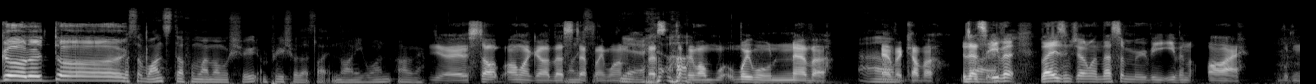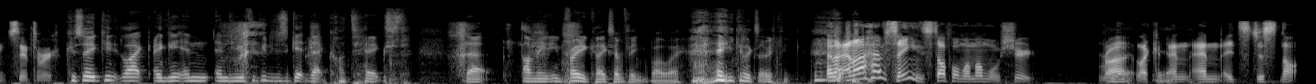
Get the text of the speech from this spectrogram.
gonna die. What's the one stop on my mom will shoot? I'm pretty sure that's like 91. I don't know. Yeah, stop. Oh my god, that's Honestly, definitely one. yeah. That's definitely one we will never Um, ever cover. That's no. even, ladies and gentlemen, that's a movie even I wouldn't sit through. Cause so can, like again, and and if you could just get that context, that I mean, he probably collects everything. By the way, he collects everything. And, and I have seen Stop or My Mum Will Shoot, right? Yeah, like, yeah. and and it's just not,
